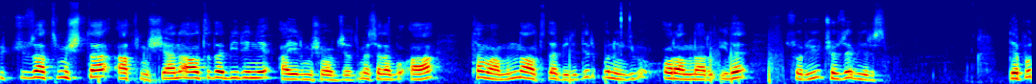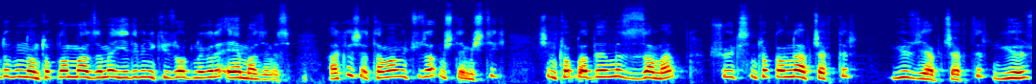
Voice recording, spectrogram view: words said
360'da 60 yani 6'da birini ayırmış olacağız. Mesela bu A tamamının 6'da biridir. Bunun gibi oranlar ile soruyu çözebiliriz. Depoda bulunan toplam malzeme 7200 olduğuna göre E malzemesi. Arkadaşlar tamam 360 demiştik. Şimdi topladığımız zaman şu ikisinin toplamı ne yapacaktır? 100 yapacaktır. 100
